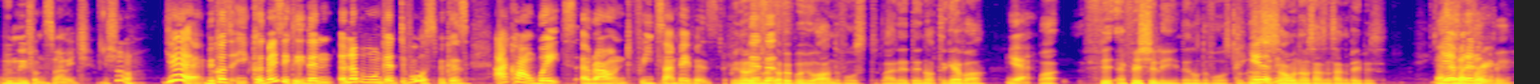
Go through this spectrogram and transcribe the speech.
removed from this marriage. You sure? Yeah, because because basically then a lot of people won't get divorced because I can't wait around for you to sign papers. You know, there's, There's a lot of people who aren't divorced. Like they're, they're not together, yeah, but fi- officially they're not divorced because Yeah, there's someone else hasn't signed the papers. yeah, but then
